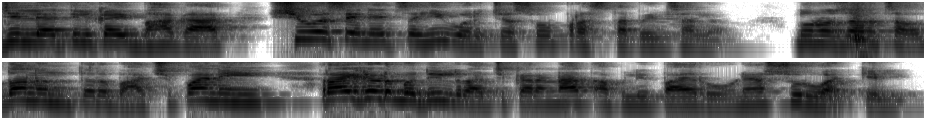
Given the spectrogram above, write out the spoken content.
जिल्ह्यातील काही भागात शिवसेनेचंही वर्चस्व प्रस्थापित झालं. दोन हजार चौदा नंतर भाजपाने रायगडमधील राजकारणात आपले पाय रोवण्यास सुरुवात केली.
